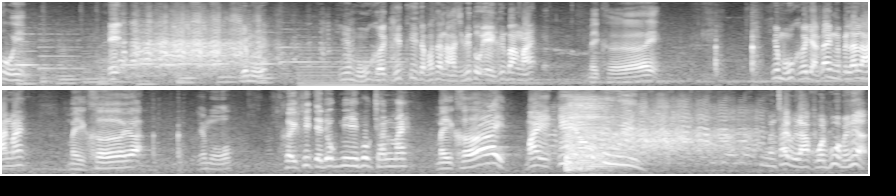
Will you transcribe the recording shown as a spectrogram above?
อุ้ยนี่ เฮียหมูเฮียหมูเคยคิดที่จะพัฒนาชีวิตตัวเองขึ้นบ้างไหมไม่เคย เฮียหมูเคยอยากได้เงินเป็นล้านๆไหมไม่เคยอะเฮียหมู เคยคิดจะยกหนี้พวกฉันไหมไม่เคย ไม่เกี่ยวอุ้ยที่มันใช่เวลาควรพูดไหมเนี่ย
